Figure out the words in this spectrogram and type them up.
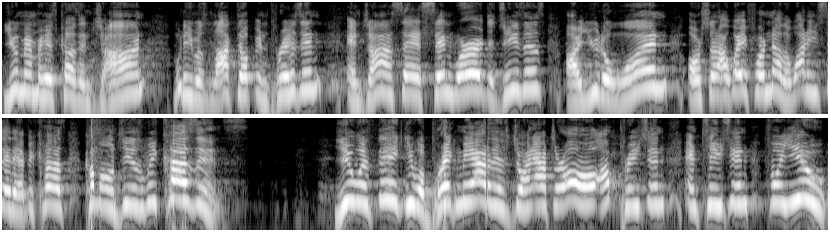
You remember his cousin John when he was locked up in prison? And John said, Send word to Jesus, are you the one or should I wait for another? Why did he say that? Because, come on, Jesus, we cousins. You would think you would break me out of this joint. After all, I'm preaching and teaching for you.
